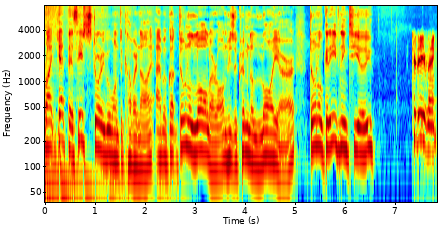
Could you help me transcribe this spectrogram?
Right, get this. Here's the story we want to cover now. Uh, we've got Donal Lawler on, who's a criminal lawyer. Donal, good evening to you. Good evening.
